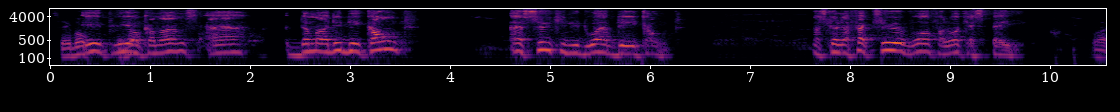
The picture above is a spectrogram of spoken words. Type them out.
C'est bon. Et puis on commence à demander des comptes à ceux qui nous doivent des comptes. Parce que la facture va falloir qu'elle se paye. Oui.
